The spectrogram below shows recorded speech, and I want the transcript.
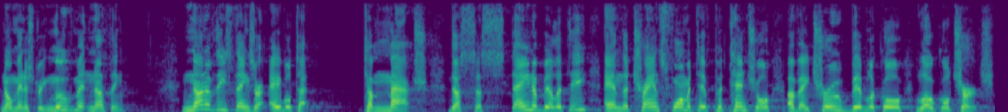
no ministry movement, nothing. None of these things are able to, to match the sustainability and the transformative potential of a true biblical local church.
